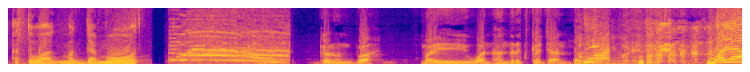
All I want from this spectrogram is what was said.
at huwag magdamot. Ganun ba? May 100 ka dyan? Wala!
